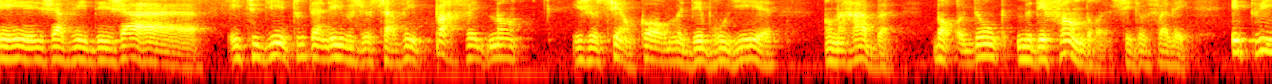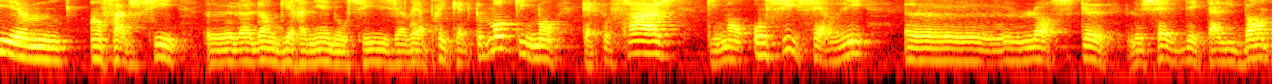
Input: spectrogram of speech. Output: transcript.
Et j'avais déjà étudié tout un livre, je savais parfaitement, et je sais encore me débrouiller en arabe. Bon, donc me défendre s'il le fallait. Et puis euh, en farsi, euh, la langue iranienne aussi, j'avais appris quelques mots qui m'ont, quelques phrases qui m'ont aussi servi euh, lorsque le chef des talibans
